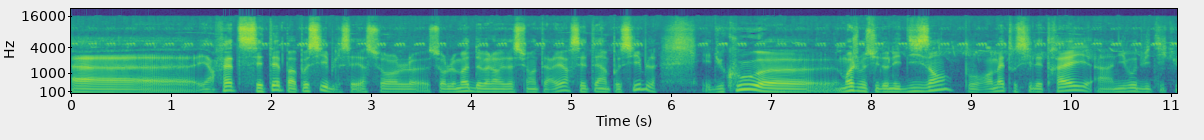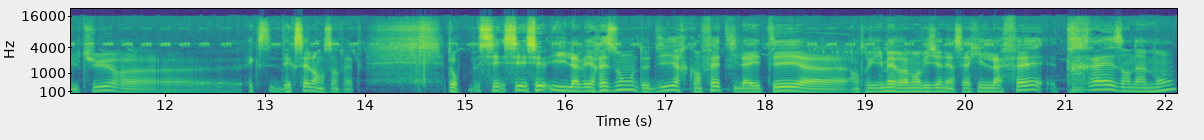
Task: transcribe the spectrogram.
Euh, et en fait, c'était pas possible. C'est-à-dire sur le, sur le mode de valorisation intérieure, c'était impossible. Et du coup, euh, moi, je me suis donné 10 ans pour remettre aussi les treilles à un niveau de viticulture euh, d'excellence, en fait. Donc, il avait raison de dire qu'en fait, il a été, entre guillemets, vraiment visionnaire. C'est-à-dire qu'il l'a fait très en amont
